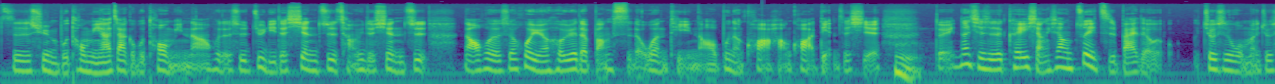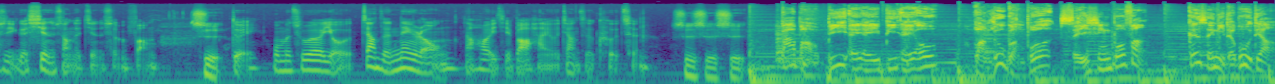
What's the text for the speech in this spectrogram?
资讯不透明啊，价格不透明啊，或者是距离的限制、场域的限制，然后或者是会员合约的绑死的问题，然后不能跨行跨点这些。嗯，对，那其实可以想象最直白的，就是我们就是一个线上的健身房。是，对，我们除了有这样子的内容，然后以及包含有这样子的课程。是是是，八宝 B A A B A O 网络广播随心播放，跟随你的步调，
